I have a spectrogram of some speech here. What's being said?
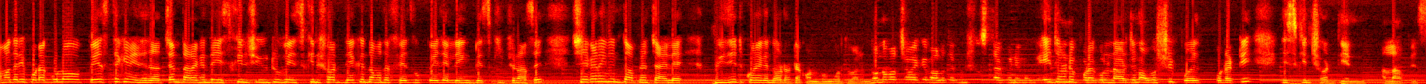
আমাদের এই প্রোডাক্টগুলো পেজ থেকে নিতে যাচ্ছেন, তারা কিন্তু স্ক্রিন ইউটিউবে স্ক্রিনশট দিয়ে কিন্তু আমাদের ফেসবুক পেজে লিঙ্ক ডিসক্রিপশন আছে। সেখানে কিন্তু আপনি চাইলে ভিজিট করে কিন্তু অর্ডারটা কনফার্ম করতে পারেন। ধন্যবাদ সবাইকে, ভালো থাকবেন, সুস্থ থাকবেন এবং এই ধরনের প্রোডাক্টগুলো নেওয়ার জন্য অবশ্যই প্রোডাক্টটি স্ক্রিনশট দিন আল্লাহ হাফিজ।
